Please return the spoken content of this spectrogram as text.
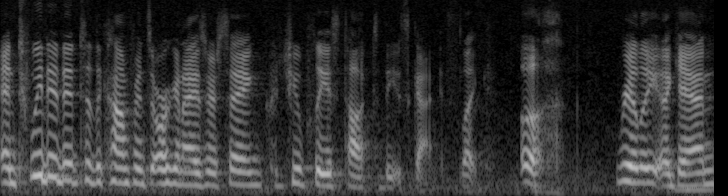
and tweeted it to the conference organizer saying, could you please talk to these guys? Like, ugh, really, again?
